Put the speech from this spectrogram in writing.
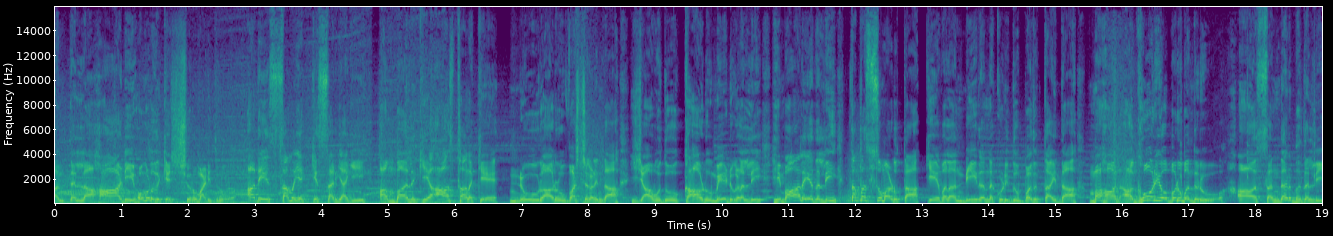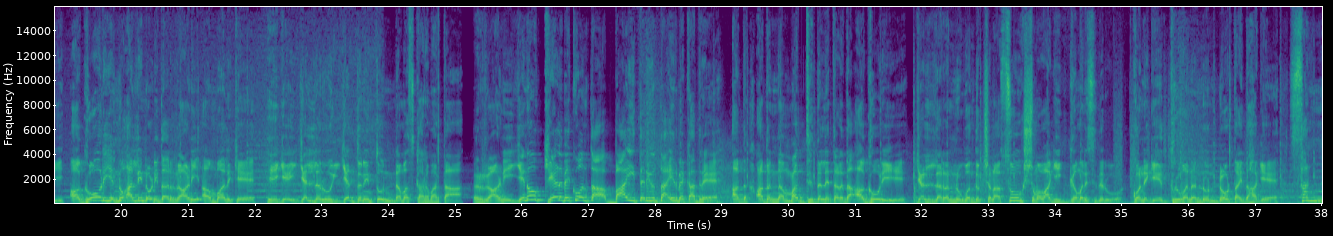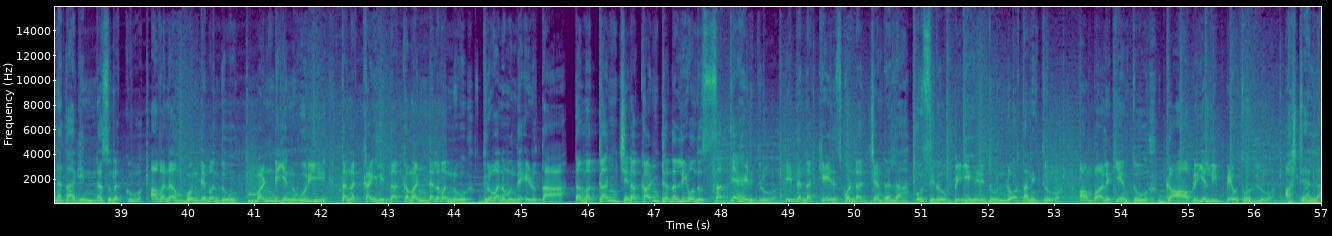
ಅಂತೆಲ್ಲ ಹಾಡಿ ಹೊಗಳೋದಕ್ಕೆ ಶುರು ಮಾಡಿದ್ರು. ಅದೇ ಸಮಯಕ್ಕೆ ಸರಿಯಾಗಿ ಅಂಬಾಲಿಕೆಯ ಆಸ್ಥಾನಕ್ಕೆ ನೂರಾರು ವರ್ಷಗಳಿಂದ ಯಾವುದು ಕಾಡು ಮೇಡುಗಳಲ್ಲಿ ಹಿಮಾಲಯದಲ್ಲಿ ತಪಸ್ಸು ಮಾಡುತ್ತಾ ಕೇವಲ ನೀರನ್ನ ಕುಡಿದು ಬದುಕ್ತಾ ಇದ್ದ ಮಹಾನ್ ಅಘೋರಿಯೊಬ್ಬರು ಬಂದರು. ಆ ಸಂದರ್ಭದಲ್ಲಿ ಅಘೋರಿಯನ್ನು ಅಲ್ಲಿ ನೋಡಿದ ರಾಣಿ ಅಂಬಾಲಿಕೆ ಹೀಗೆ ಎಲ್ಲರೂ ಎದ್ದು ನಿಂತು ನಮಸ್ಕಾರ ಮಾಡ್ತಾ, ರಾಣಿ, ಏನೋ ಕೇಳಬೇಕು ಅಂತ ಬಾಯಿ ತೆರೆಯುತ್ತಾ ಇರ್ಬೇಕಾದ್ರೆ ಅದ್ ಅದನ್ನ ಮಧ್ಯದಲ್ಲೇ ತಡೆದ ಅಘೋರಿ ಎಲ್ಲರನ್ನೂ ಒಂದು ಕ್ಷಣ ಸೂಕ್ಷ್ಮವಾಗಿ ಗಮನಿಸಿದರು. ಕೊನೆಗೆ ಧ್ರುವನನ್ನು ನೋಡ್ತಾ ಇದ್ದ ಹಾಗೆ ಸಣ್ಣದಾಗಿ ನಸುನಕ್ಕು ಅವನ ಮುಂದೆ ಬಂದು ಮಂಡಿಯನ್ನು ಊರಿ ತನ್ನ ಕೈಲಿದ್ದ ಕಮಂಡಲವನ್ನು ಧ್ರುವನ ಮುಂದೆ ಇಡುತ್ತಾ ತಮ್ಮ ಕಂಚಿನ ಕಂಠದಲ್ಲಿ ಒಂದು ಸತ್ಯ ಹೇಳಿದ್ರು. ಇದನ್ನ ಕೇಳಿಸ್ಕೊಂಡ ಜನರೆಲ್ಲ ಉಸಿರು ಬಿಗಿ ಹಿಡಿದು ನೋಡ್ತಾ ನಿಂತ್ರು. ಅಂಬಾಲಿಕೆಯಂತೂ ಗಾಬರಿಯಲ್ಲಿ ಬೆವ್ತೋದ್ಲು. ಅಷ್ಟೇ ಅಲ್ಲ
